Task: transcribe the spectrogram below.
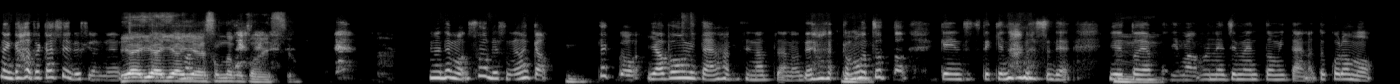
なんか恥ずかしいですよね。いやいやいやいや、そんなことないですよ。まあでもそうですね、なんかうん結構野望みたいな話になっちゃうので、なんかもうちょっと現実的な話で言うと、うんやっぱりまあマネジメントみたいなところも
